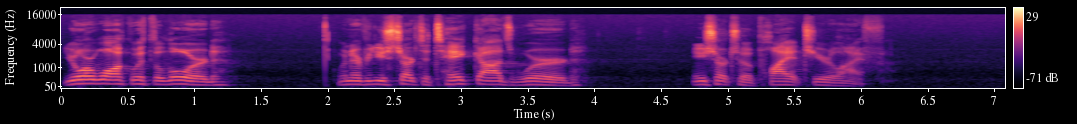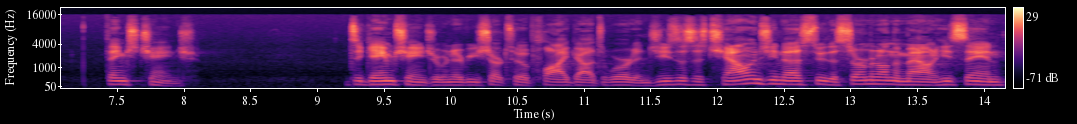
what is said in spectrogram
your walk with the Lord, whenever you start to take God's word and you start to apply it to your life, things change. It's a game changer whenever you start to apply God's word. And Jesus is challenging us through the Sermon on the Mount. He's saying,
